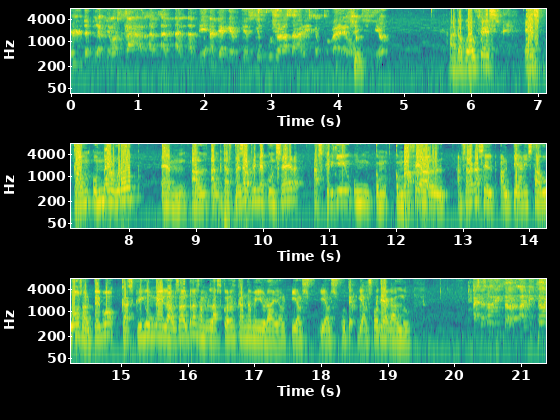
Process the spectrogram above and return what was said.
Lla- Llavors, clar, el, el, el, el, dia, el dia que, que, que us pujo a l'escenari és que em tocareu, Sí. tio. El que podeu fer és, és que un, un del grup, eh, el, el, després del primer concert, escrigui un, com, com va fer el, em sembla que és el, el pianista Buos, el Pepo, que escrigui un mail als altres amb les coses que han de millorar i, el, i, els, i, els, fote, i els foti a caldo. Això és el Víctor. El Víctor,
